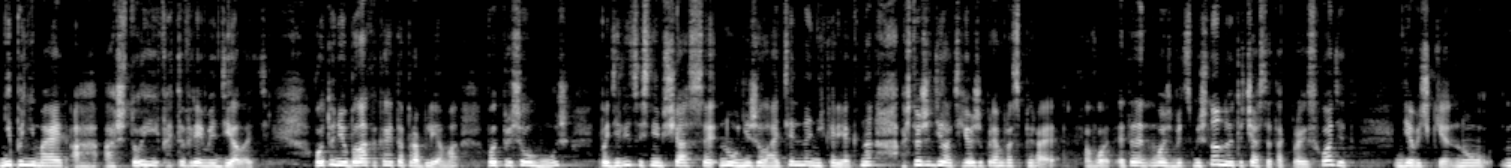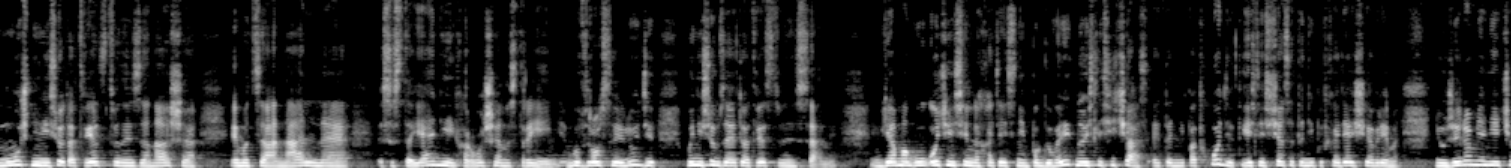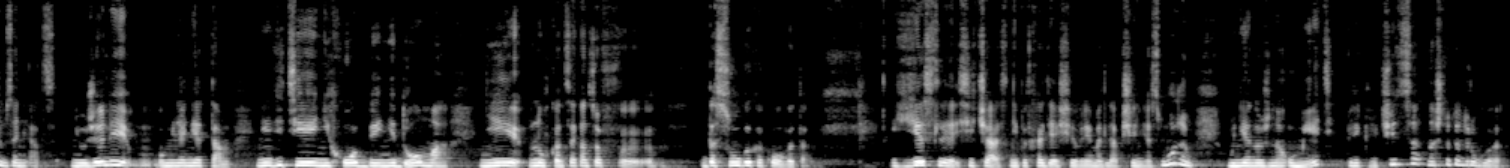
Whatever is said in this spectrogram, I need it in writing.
не понимает, а, а что ей в это время делать. Вот у нее была какая-то проблема, вот пришел муж, поделиться с ним сейчас, ну, нежелательно, некорректно, а что же делать, ее же прям распирает. Вот, это может быть смешно, но это часто так происходит. Девочки, ну, муж не несет ответственность за наше эмоциональное состояние и хорошее настроение. Мы взрослые люди, мы несем за эту ответственность сами. Я могу очень сильно хотеть с ним поговорить, но если сейчас это не подходит, если сейчас это неподходящее время, неужели у меня нечем заняться? Неужели у меня нет там ни детей, ни хобби, ни дома, ни, ну, в конце концов, э, досуга какого-то? Если сейчас неподходящее время для общения с мужем, мне нужно уметь переключиться на что-то другое.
